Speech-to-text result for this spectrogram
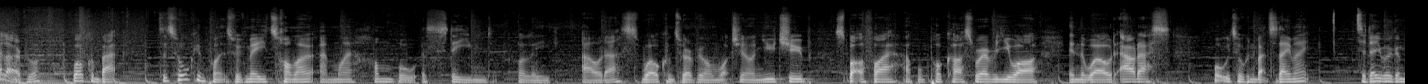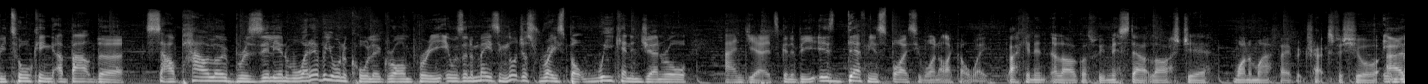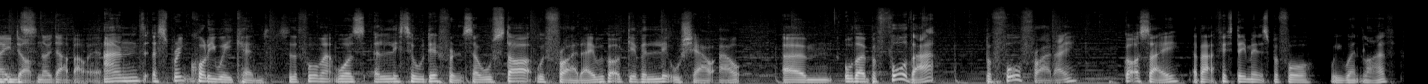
Hello, everyone. Welcome back to Talking Points with me, Tomo, and my humble, esteemed colleague, Aldas. Welcome to everyone watching on YouTube, Spotify, Apple Podcasts, wherever you are in the world. Aldas, what are we talking about today, mate? Today we're going to be talking about the Sao Paulo Brazilian, whatever you want to call it, Grand Prix. It was an amazing, not just race, but weekend in general. And yeah, it's going to be, it's definitely a spicy one. I can't wait. Back in Interlagos, we missed out last year. One of my favourite tracks for sure. It made up, no doubt about it. And a sprint quality weekend. So the format was a little different. So we'll start with Friday. We've got to give a little shout out. Um, although before that, before Friday, got to say, about 15 minutes before we went live,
